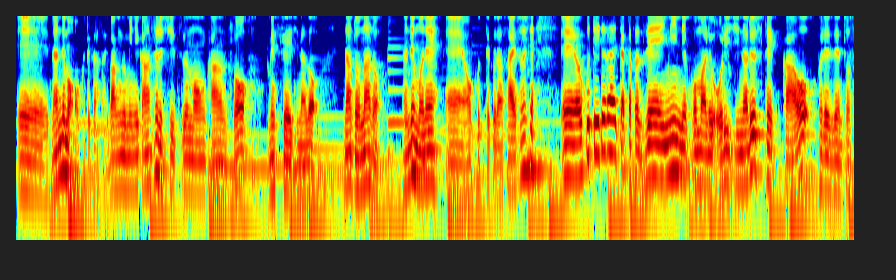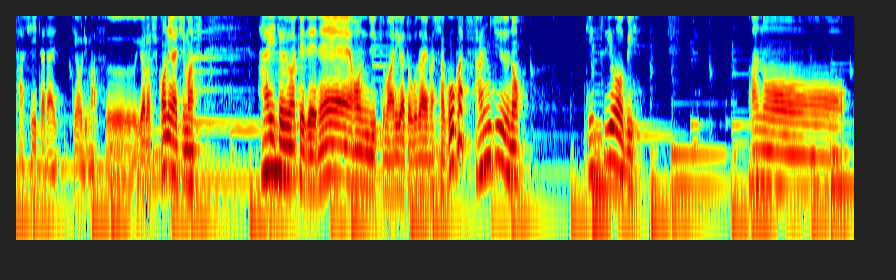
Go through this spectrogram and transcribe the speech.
えー何でも送ってください番組に関する質問感想メッセージなどなどなど何でもね、えー送ってください。そして、えー送っていただいた方全員に猫丸オリジナルステッカーをプレゼントさせていただいております。よろしくお願いします。はい、というわけでね、本日もありがとうございました。5月30の月曜日、あのー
